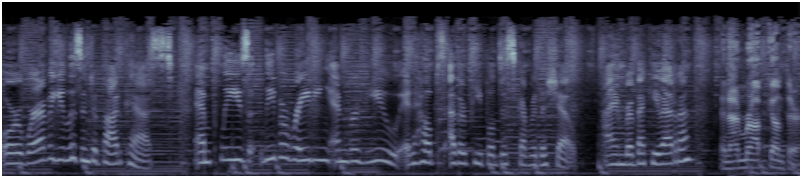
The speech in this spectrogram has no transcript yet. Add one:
or wherever you listen to podcasts. And please leave a rating and review. It helps other people discover the show. I'm Rebeca Ibarra. And I'm Rob Gunther.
